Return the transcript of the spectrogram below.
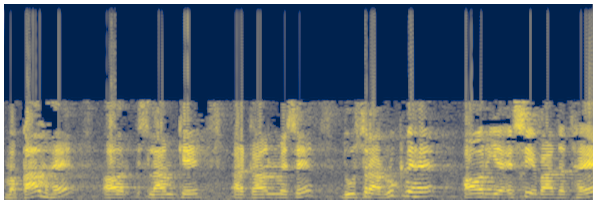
مقام ہے اور اسلام کے ارکان میں سے دوسرا رکن ہے اور یہ ایسی عبادت ہے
